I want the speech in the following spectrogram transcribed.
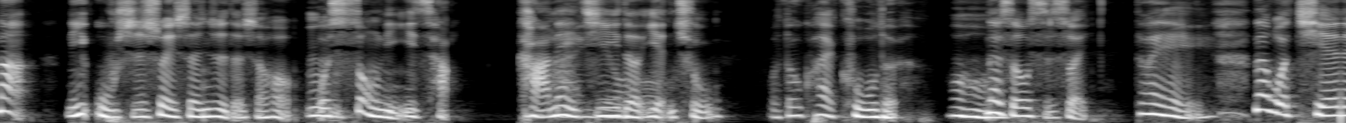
那你五十岁生日的时候，我送你一场卡内基的演出。”我都快哭了。哦，那时候十岁。对，那我前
